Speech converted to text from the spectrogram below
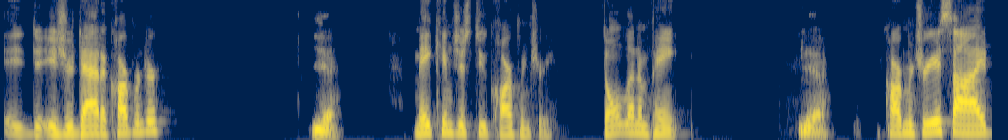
is your dad a carpenter? Yeah. Make him just do carpentry Don't let them paint. Yeah. Carpentry aside,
